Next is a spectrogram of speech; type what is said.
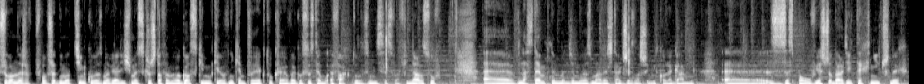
Przypomnę, że w poprzednim odcinku rozmawialiśmy z Krzysztofem Rogowskim, kierownikiem projektu Krajowego Systemu e-faktur z Ministerstwa Finansów. E, w następnym będziemy rozmawiać także z naszymi kolegami e, z zespołów jeszcze bardziej technicznych,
